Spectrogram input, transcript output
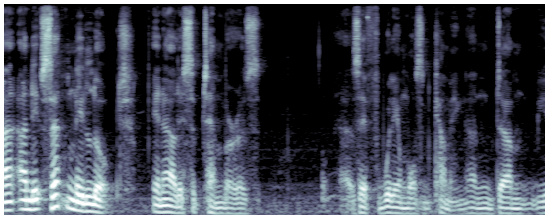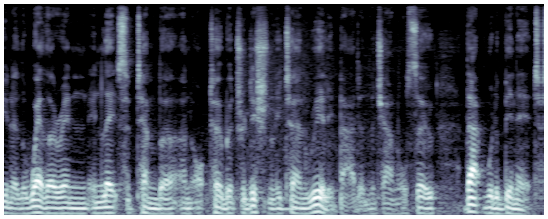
Uh, and it certainly looked in early September as, as if William wasn't coming. And, um, you know, the weather in, in late September and October traditionally turned really bad in the Channel, so that would have been it.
